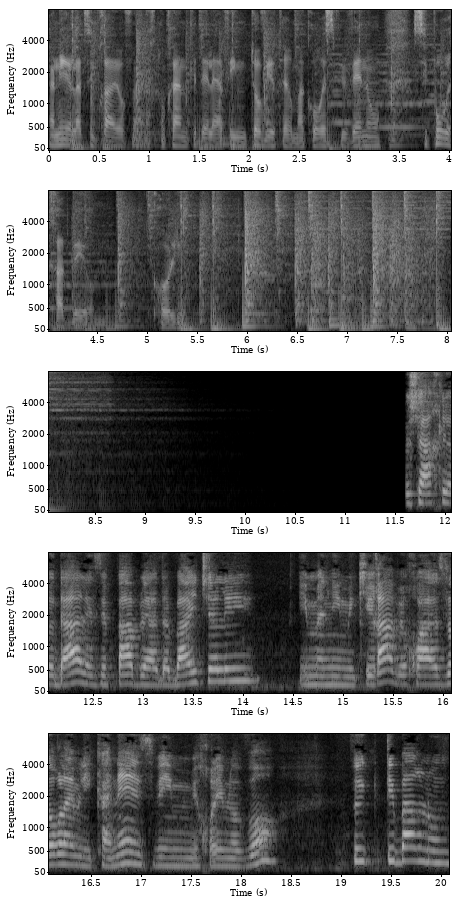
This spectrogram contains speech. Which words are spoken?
אני אלעד שמחיוף, ואנחנו כאן כדי להבין טוב יותר מה קורה סביבנו, סיפור אחד ביום, כל יום. הוא שלח לי הודעה על איזה פאב ליד הבית שלי, אם אני מכירה ויכולה לעזור להם להיכנס, ואם הם יכולים לבוא. ודיברנו,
